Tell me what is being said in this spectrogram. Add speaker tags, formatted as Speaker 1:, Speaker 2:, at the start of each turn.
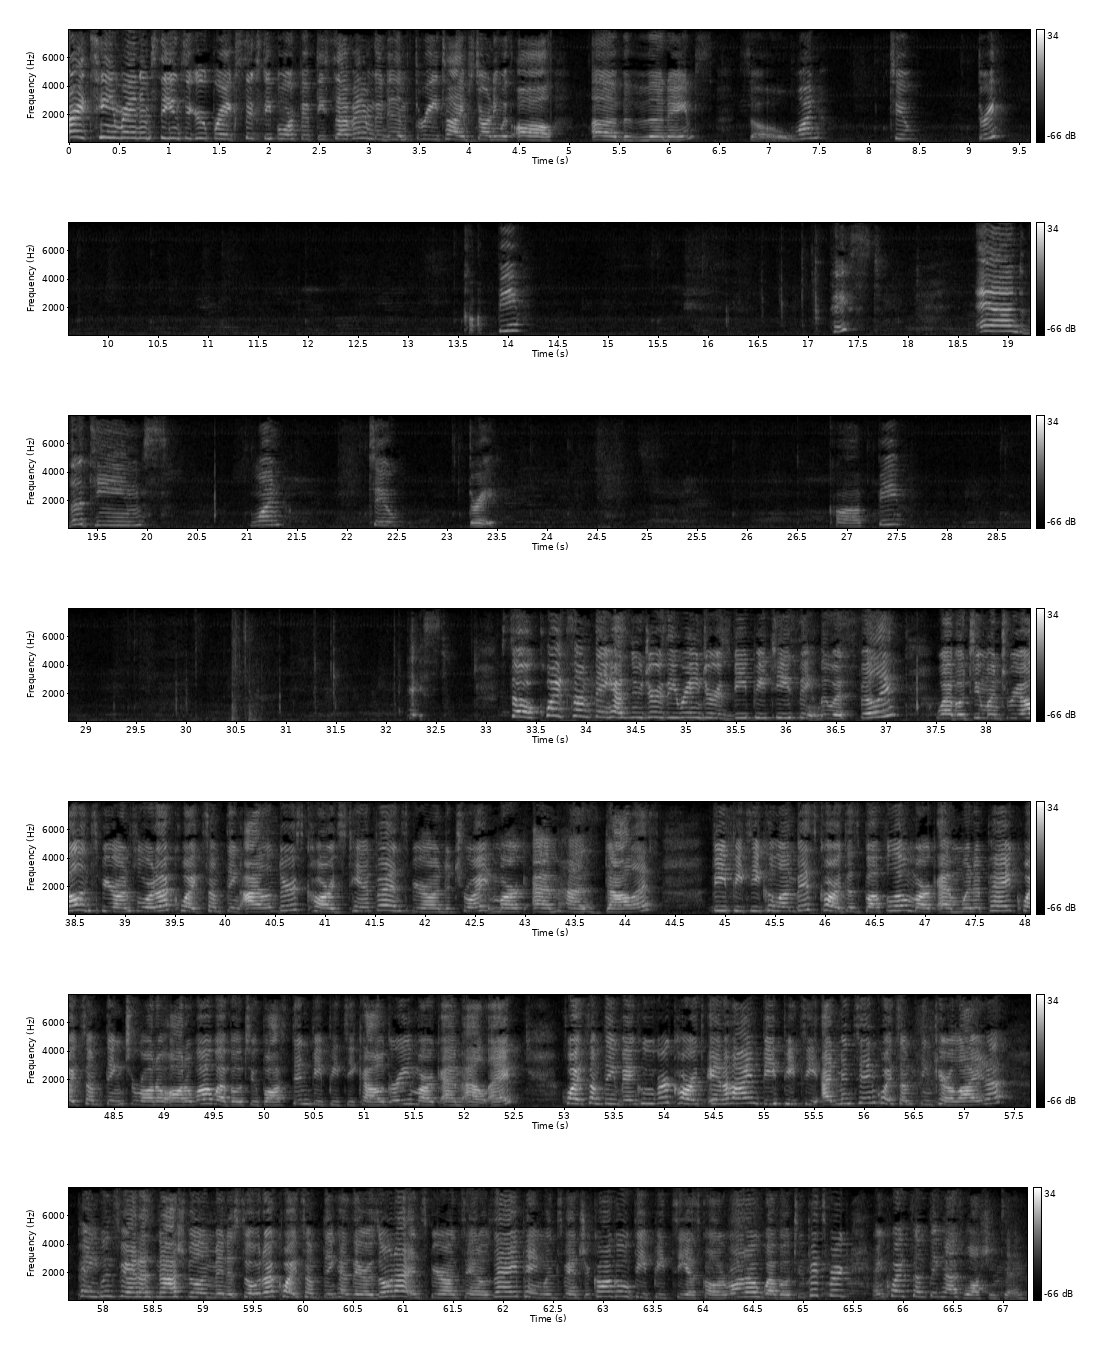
Speaker 1: All right, team random CNC group break 6457. I'm going to do them three times, starting with all of the names. So one, two, three. Copy. Paste. And the teams. One, two, three. Copy. Quite something has New Jersey Rangers, VPT St. Louis, Philly, Webo 2 Montreal, and Spearon Florida, Quite something Islanders, Cards Tampa, and Spearon Detroit. Mark M has Dallas. VPT Columbus, Cards as Buffalo, Mark M. Winnipeg, Quite Something Toronto, Ottawa, Webo 2 Boston, VPT Calgary, Mark M. LA, Quite Something Vancouver, Cards Anaheim, VPT Edmonton, Quite Something Carolina, Penguins fan has Nashville and Minnesota. Quite something has Arizona and Spear on San Jose. Penguins fan Chicago. VPT has Colorado. Webo 2 Pittsburgh. And quite something has Washington.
